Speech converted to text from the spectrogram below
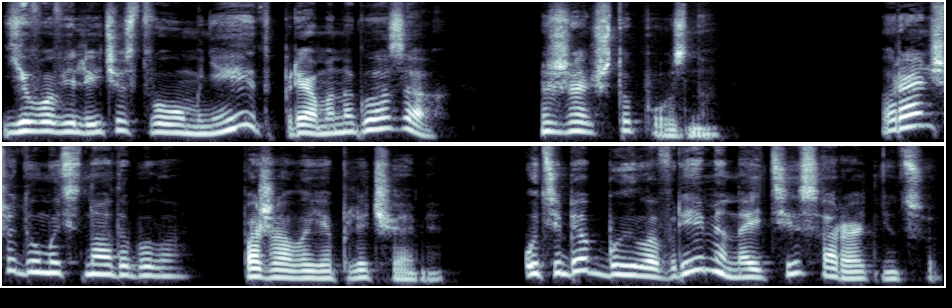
Его Величество умнеет прямо на глазах. Жаль, что поздно». «Раньше думать надо было», — пожала я плечами. «У тебя было время найти соратницу.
